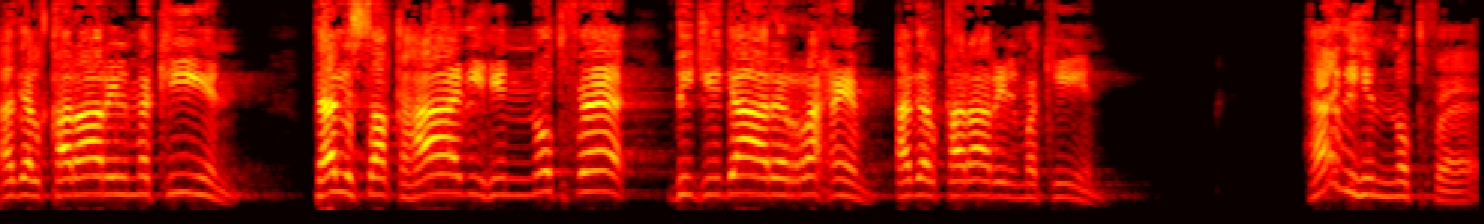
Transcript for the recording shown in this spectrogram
هذا القرار المكين. تلصق هذه النطفة بجدار الرحم هذا القرار المكين. هذه النطفة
